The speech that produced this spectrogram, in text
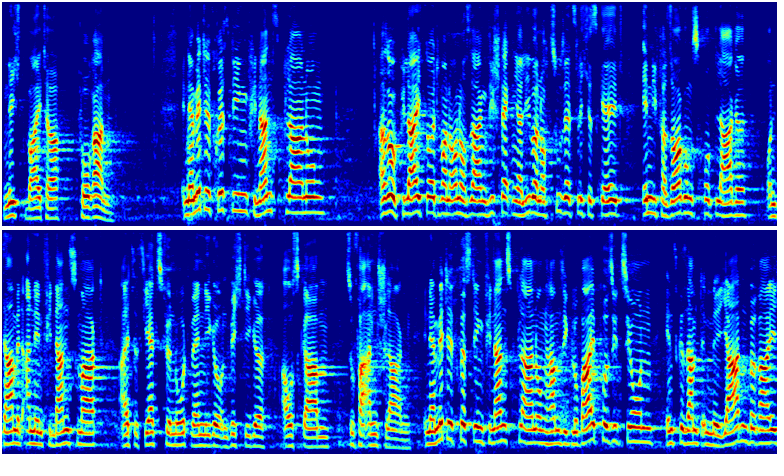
nicht weiter voran. In der mittelfristigen Finanzplanung also, vielleicht sollte man auch noch sagen, Sie stecken ja lieber noch zusätzliches Geld in die Versorgungsrücklage und damit an den Finanzmarkt, als es jetzt für notwendige und wichtige Ausgaben zu veranschlagen. In der mittelfristigen Finanzplanung haben Sie Globalpositionen insgesamt im Milliardenbereich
